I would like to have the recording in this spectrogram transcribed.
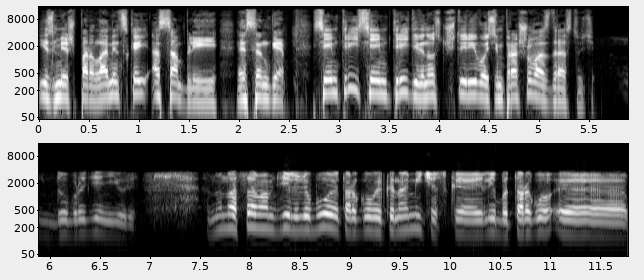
из межпарламентской ассамблеи СНГ. 7373948. Прошу вас, здравствуйте. Добрый день, Юрий. Ну, на самом деле, любое торгово-экономическое, либо торго, э,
